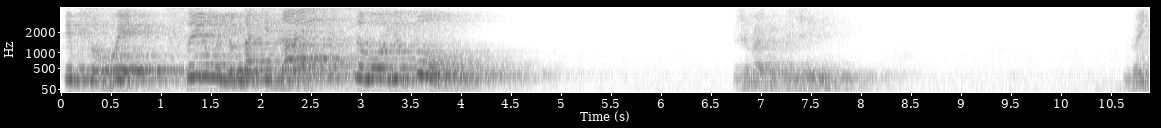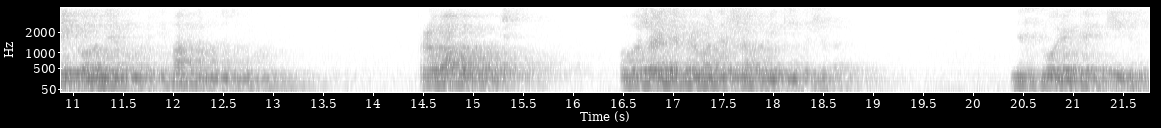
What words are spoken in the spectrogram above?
Тим, що ви силою накидаєте свою думку. Живете та й живіть. Ви нікого не рухаєте, і вас не будуть рухати. Права ви хочете. Поважайте права держави, в якій ви живете. Не створюйте ідолів.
